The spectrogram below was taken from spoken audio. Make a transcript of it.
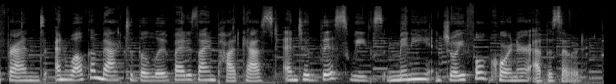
friend, and welcome back to the Live by Design podcast and to this week's mini Joyful Corner episode.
